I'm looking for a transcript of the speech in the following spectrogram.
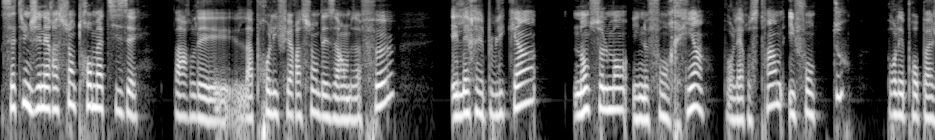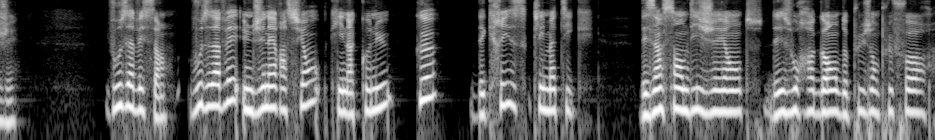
c'est une génération traumatisée par la prolifération des armes à feu. Et les républicains, non seulement ils ne font rien pour les restreindre, ils font tout pour les propager. Vous avez ça. Vous avez une génération qui n'a connu que des crises climatiques, des incendies géantes, des ouragans de plus en plus forts.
